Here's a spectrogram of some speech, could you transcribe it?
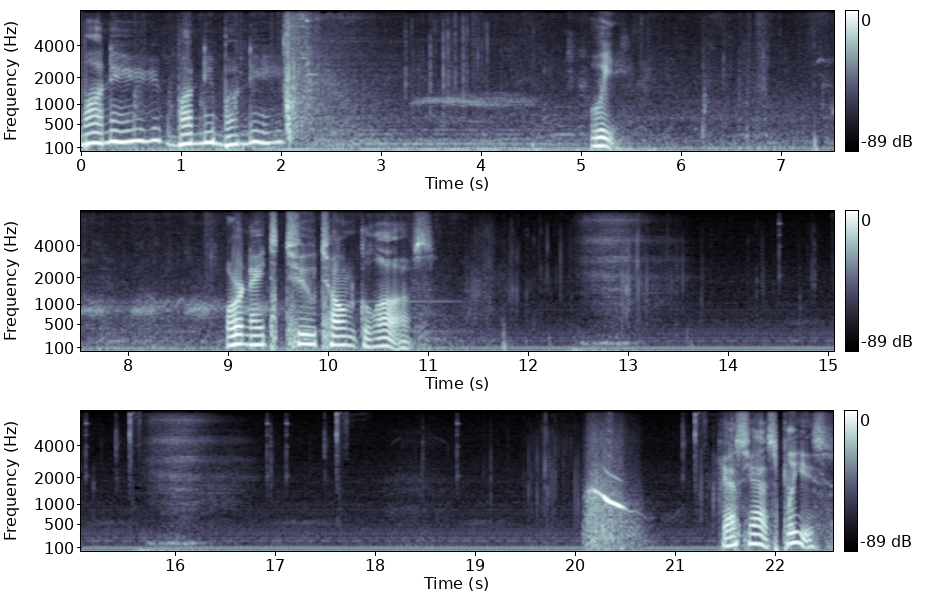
Money, money, money. Oui. Ornate two-tone gloves. Yes, yes, please.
